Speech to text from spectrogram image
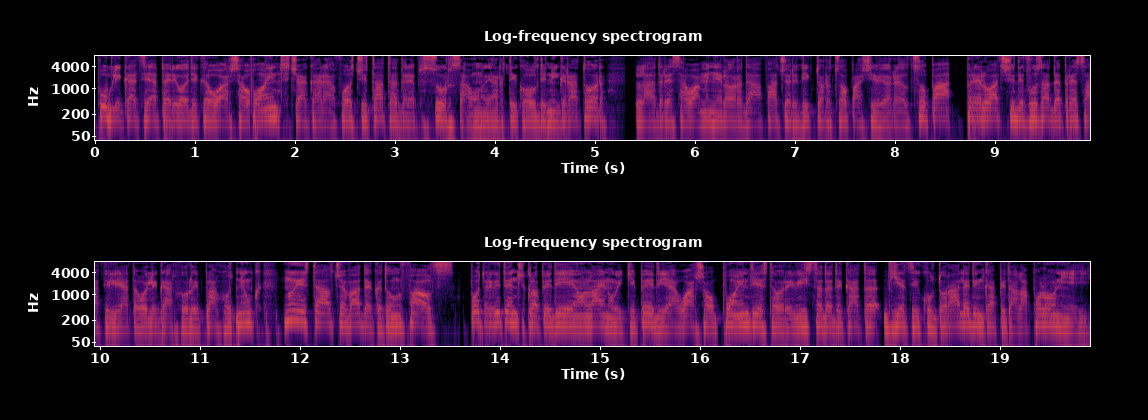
Publicația periodică Warsaw Point, cea care a fost citată drept sursa unui articol denigrator la adresa oamenilor de afaceri Victor Țopa și Viorel Țopa, preluat și difuzat de presa afiliată oligarhului Plahotniuc, nu este altceva decât un fals. Potrivit enciclopediei online Wikipedia, Warsaw Point este o revistă dedicată vieții culturale din capitala Poloniei.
